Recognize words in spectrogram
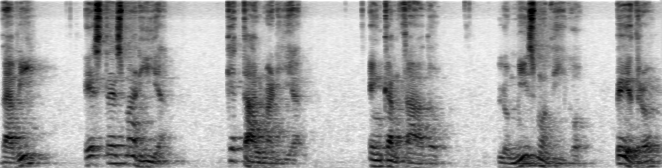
David, esta es María. ¿Qué tal, María? Encantado, lo mismo digo. Pedro,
